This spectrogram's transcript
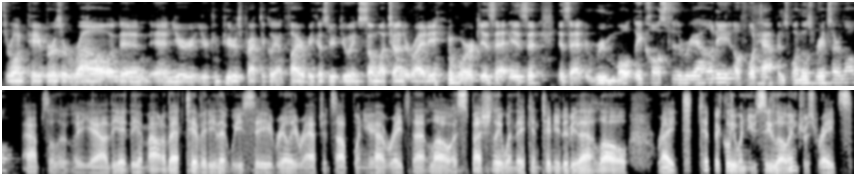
throwing papers around and, and your, your computer's practically on fire because you're doing so much underwriting work. Is that, is it, is that remotely close to the reality of what happens when those rates are low? Absolutely. Yeah. The, the amount of activity that we see really ratchets up when you have rates that low, especially when they continue to be that low, right? Typically when you see low interest rates,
